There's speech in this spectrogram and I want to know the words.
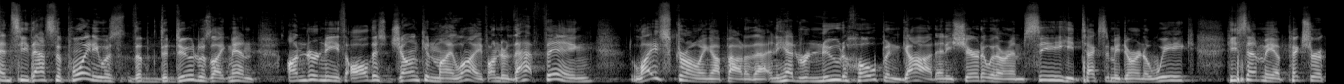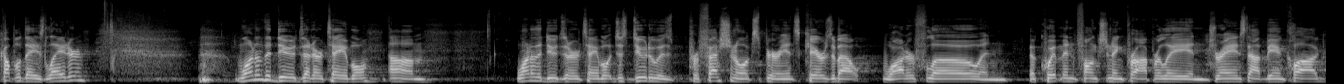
and see, that's the point. He was the, the dude was like, man, underneath all this junk in my life, under that thing, life's growing up out of that. And he had renewed hope in God. And he shared it with our MC. He texted me during a week. He sent me a picture a couple days later. One of the dudes at our table, um, one of the dudes at our table, just due to his professional experience, cares about water flow and equipment functioning properly and drains not being clogged,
